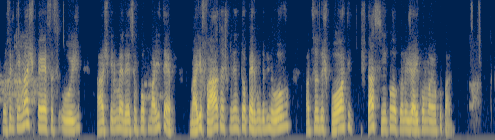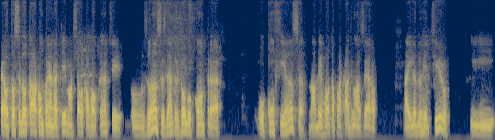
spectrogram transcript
Então, se ele tem mais peças hoje, acho que ele merece um pouco mais de tempo. Mas, de fato, respondendo a tua pergunta de novo, a torcida do esporte está sim colocando o Jair como maior culpado. É, o torcedor está acompanhando aqui, Marcelo Cavalcante, os lances né, do jogo contra o Confiança, na derrota placar de 1 a 0 na Ilha do Retiro. E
